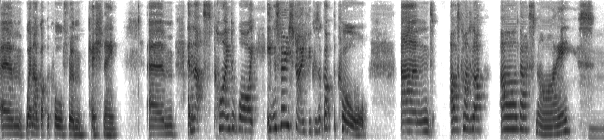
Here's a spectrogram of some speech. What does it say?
um, when I got the call from Keshini. Um, and that's kind of why it was very strange because I got the call and I was kind of like, oh, that's nice. Mm.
